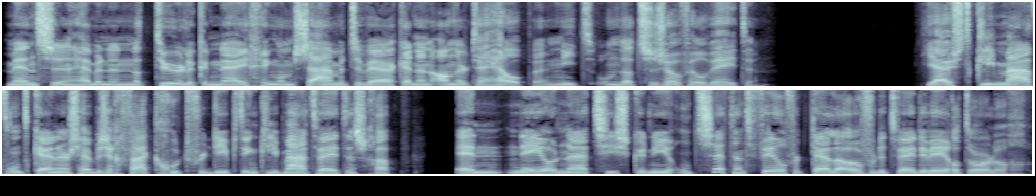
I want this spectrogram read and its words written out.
Mensen hebben een natuurlijke neiging om samen te werken en een ander te helpen, niet omdat ze zoveel weten. Juist klimaatontkenners hebben zich vaak goed verdiept in klimaatwetenschap en neonazies kunnen je ontzettend veel vertellen over de Tweede Wereldoorlog.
